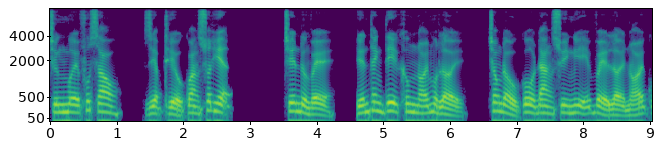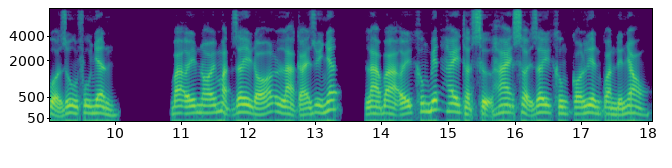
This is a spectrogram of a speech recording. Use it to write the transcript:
Chừng mười phút sau, diệp thiều quang xuất hiện. Trên đường về yến thanh ti không nói một lời. Trong đầu cô đang suy nghĩ về lời nói của du phu nhân. Bà ấy nói mặt dây đó là cái duy nhất là bà ấy không biết hay thật sự hai sợi dây không có liên quan đến nhau.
